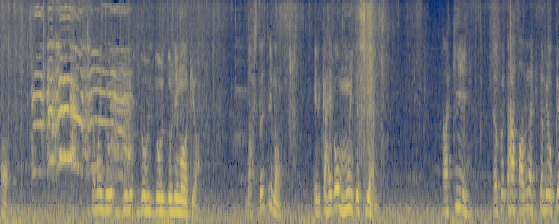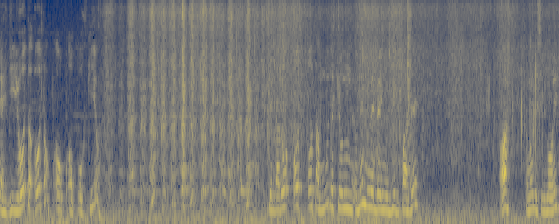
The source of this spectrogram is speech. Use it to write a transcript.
Ó. O tamanho do, do, do, do, do limão aqui, ó. Bastante limão. Ele carregou muito esse ano. Aqui é o que eu tava falando aqui também eu perdi outra, outra ao, ao porquinho, ó. Tinha dado outra, outra muda que eu, não, eu nem me lembrei no dia de fazer. Ó, tamanho desse limão aí.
